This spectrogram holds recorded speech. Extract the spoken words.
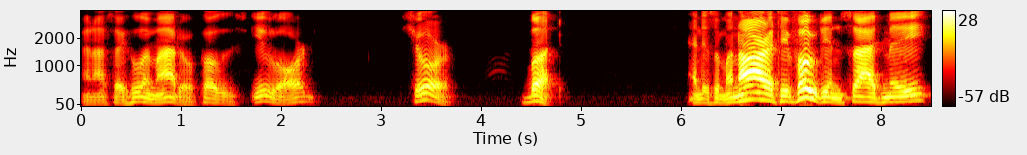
And I say, Who am I to oppose you, Lord? Sure, but. And there's a minority vote inside me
